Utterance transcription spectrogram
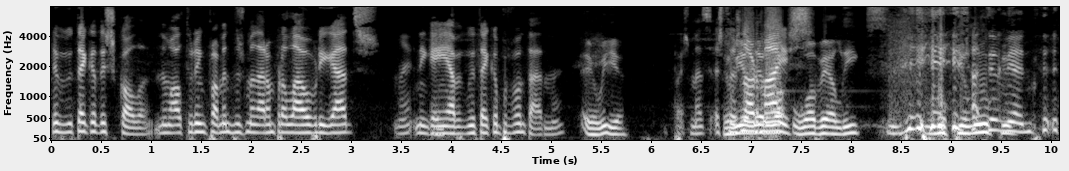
na biblioteca da escola. Numa altura em que provavelmente nos mandaram para lá obrigados. É? Ninguém ia à biblioteca por vontade, não é? Eu ia. Pois, mas as pessoas normais... O Obelix, o Lucky Luke,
